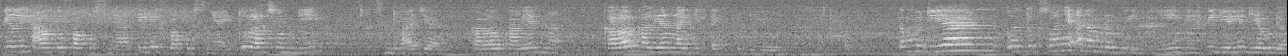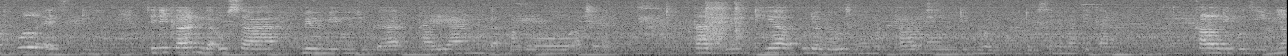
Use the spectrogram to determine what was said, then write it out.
pilih autofocusnya, pilih fokusnya itu langsung disentuh aja. Kalau kalian kalau kalian lagi take video. Kemudian untuk Sony A6000 ini di videonya dia udah full HD. Jadi kalian nggak usah bingung-bingung juga. Kalian nggak perlu apa ya, ragu. Dia udah bagus banget kalau mau dibuat untuk sinematikan. Kalau di Fuji ini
